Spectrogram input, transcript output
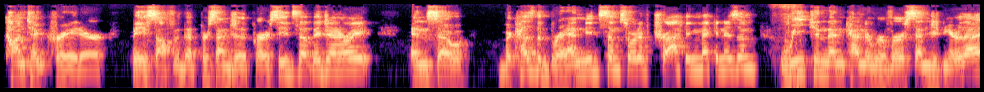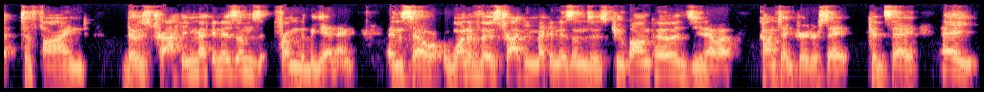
content creator based off of the percentage of the proceeds that they generate. And so because the brand needs some sort of tracking mechanism, we can then kind of reverse engineer that to find those tracking mechanisms from the beginning. And so one of those tracking mechanisms is coupon codes. You know, a content creator say could say, "Hey,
